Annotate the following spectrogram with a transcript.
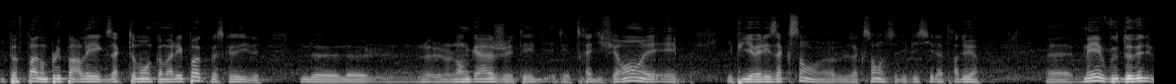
Ils peuvent pas non plus parler exactement comme à l'époque parce que le, langage était, très différent et, puis il y avait les accents. Les accents, c'est difficile à traduire. Euh, mais vous devez,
